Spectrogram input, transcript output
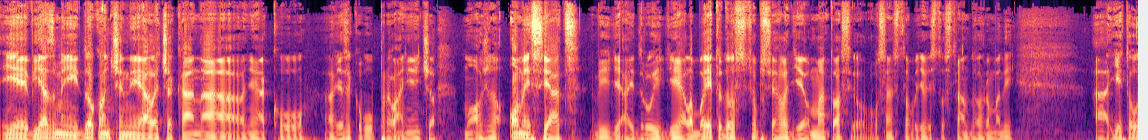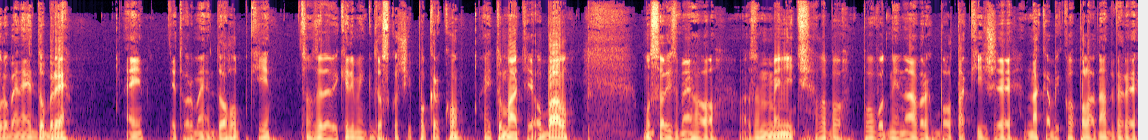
je viac menej dokončený, ale čaká na nejakú eh, jazykovú úpravu a niečo. Možno o mesiac vyjde aj druhý diel, lebo je to dosť obsiahle diel, má to asi 800 alebo 900 strán dohromady. A je to urobené dobre, hej, je to urobené do hĺbky. Som zvedavý, kedy mi doskočí po krku. Aj tu máte obal. Museli sme ho zmeniť, lebo pôvodný návrh bol taký, že Naka by klopala na dvere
